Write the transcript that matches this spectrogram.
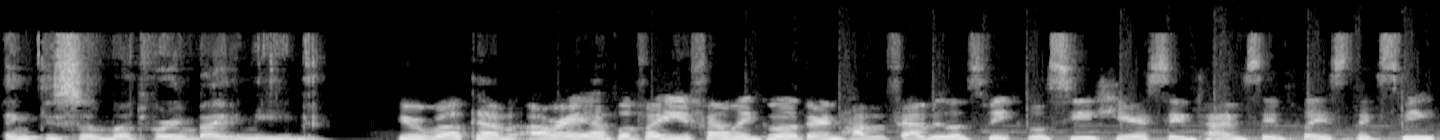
Thank you so much for inviting me. You're welcome. All right, Amplify You family, go out there and have a fabulous week. We'll see you here, same time, same place next week.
